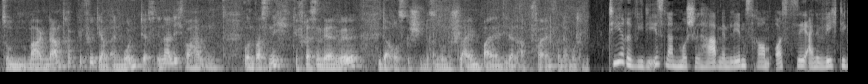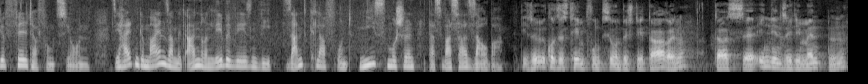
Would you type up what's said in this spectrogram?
zum Magen-Darm-Trakt geführt. Die haben einen Mund, der ist innerlich vorhanden. Und was nicht gefressen werden will, wieder ausgeschieden. Das sind so eine Schleimballen, die dann abfallen von der Muschel. Tiere wie die Islandmuschel haben im Lebensraum Ostsee eine wichtige Filterfunktion. Sie halten gemeinsam mit anderen Lebewesen wie Sandklaff und Miesmuscheln das Wasser sauber. Diese Ökosystemfunktion besteht darin, dass äh, in den Sedimenten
